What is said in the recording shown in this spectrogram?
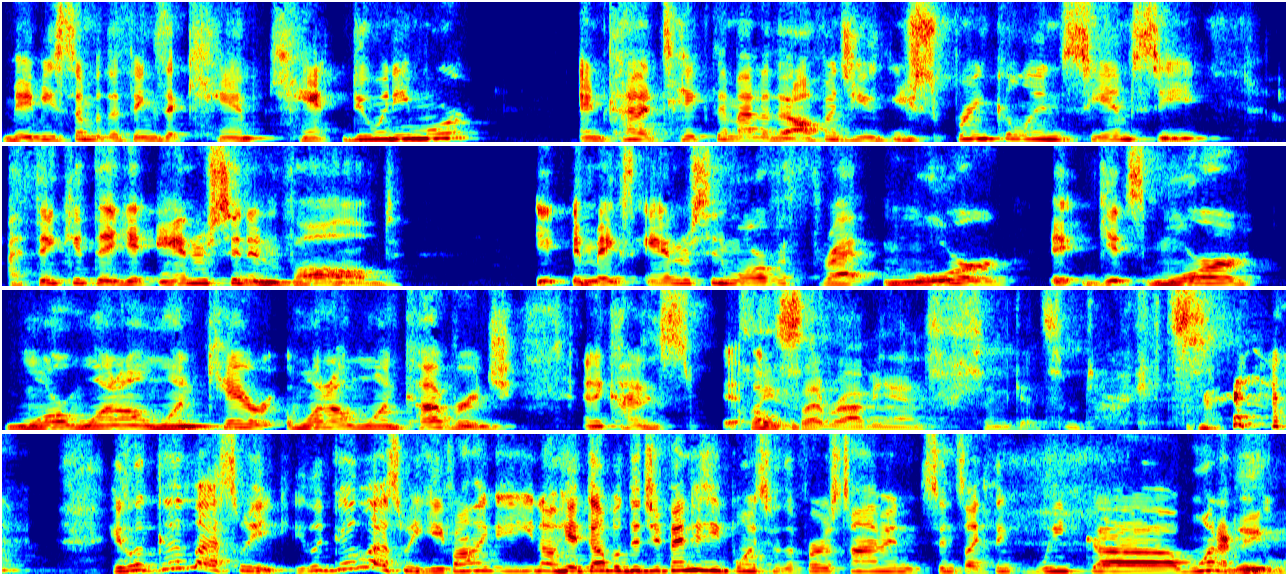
maybe some of the things that Cam can't do anymore and kind of take them out of the offense. You, you sprinkle in CMC. I think if they get Anderson involved, it, it, makes Anderson more of a threat. More, it gets more more one on one carry, one on one coverage, and it kind of. It Please opens. let Robbie Anderson get some targets. he looked good last week. He looked good last week. He finally, you know, he had double digit fantasy points for the first time in since I think week uh, one or two.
